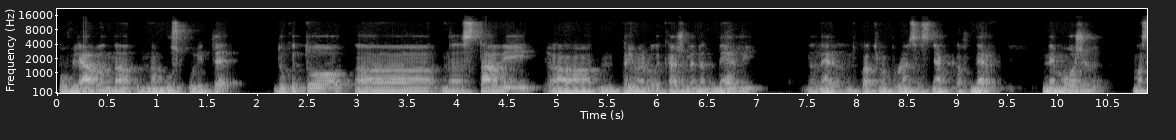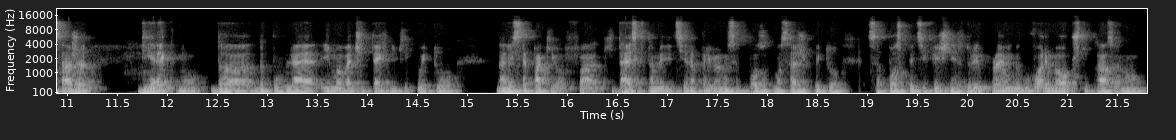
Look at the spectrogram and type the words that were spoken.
повлиява на, на мускулите, докато а, настави, а, примерно да кажем, на нерви, на нерв, когато има проблем с някакъв нерв, не може масажа директно да, да повлияе. Има вече техники, които нали, все пак и в а, китайската медицина, примерно, се ползват масажи, които са по-специфични за други проблеми, но говорим общо казано,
